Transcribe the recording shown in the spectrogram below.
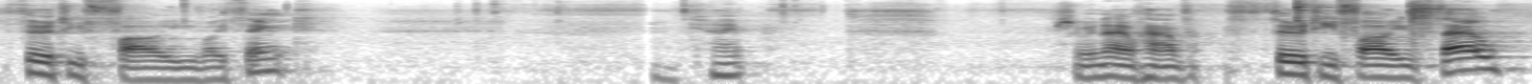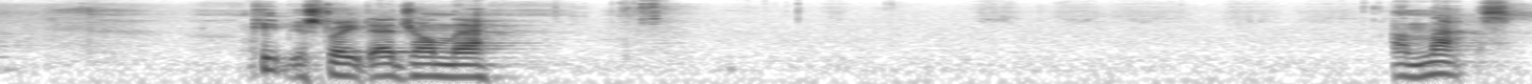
35, I think. Okay. So we now have 35 thou. Keep your straight edge on there. And that's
